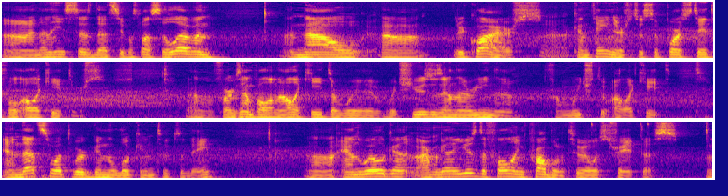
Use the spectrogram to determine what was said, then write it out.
uh, and then he says that C++ 11 now uh, requires uh, containers to support stateful allocators. Uh, for example, an allocator which uses an arena from which to allocate. And that's what we're going to look into today. Uh, and we'll go I'm going to use the following problem to illustrate this. Uh,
